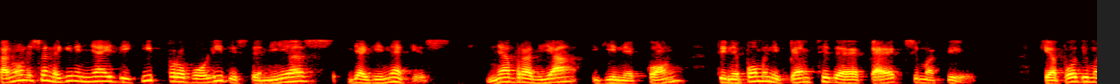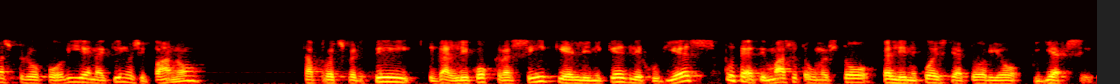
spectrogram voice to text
κανόνισαν να γίνει μια ειδική προβολή της ταινίας για γυναίκες. Μια βραδιά γυναικών την επόμενη 5η 16 Μαρτίου. Και από ό,τι μας πληροφορεί η ανακοίνωση πάνω θα προσφερθεί γαλλικό κρασί και ελληνικές λιχουδιές που θα ετοιμάσει το γνωστό ελληνικό εστιατόριο Γεύση.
